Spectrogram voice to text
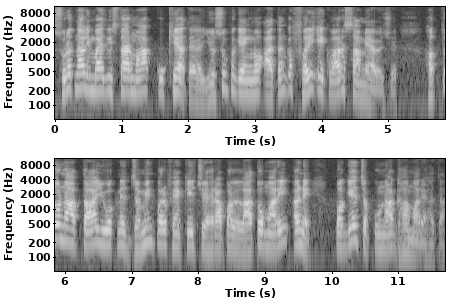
સુરતના લિંબાયત વિસ્તારમાં કુખ્યાત યુસુફ ગેંગનો આતંક ફરી એકવાર સામે આવ્યો છે. હપ્તો ના આપતા યુવકને જમીન પર ફેંકી ચહેરા પર લાતો મારી અને પગે ચપ્પુના ઘા માર્યા હતા.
